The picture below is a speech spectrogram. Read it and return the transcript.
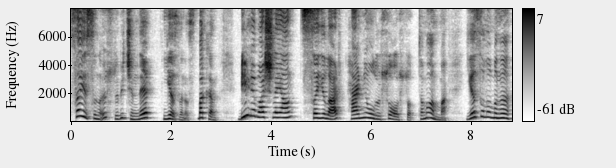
Sayısını üslü biçimde yazınız. Bakın 1 ile başlayan sayılar her ne olursa olsun tamam mı? Yazılımını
